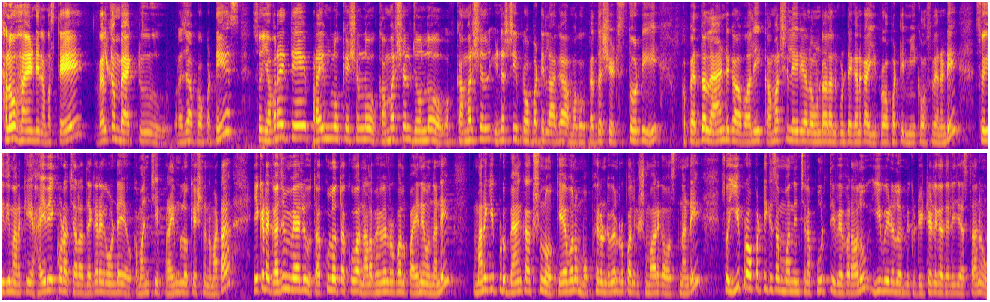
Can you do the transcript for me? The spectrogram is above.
హలో హాయ్ అండి నమస్తే. Welcome back to Praja properties so ఎవరైతే ప్రైమ్ లొకేషన్లో కమర్షియల్ జోన్లో ఒక కమర్షియల్ ఇండస్ట్రీ ప్రాపర్టీ లాగా మాకు ఒక పెద్ద షెడ్స్ తోటి ఒక పెద్ద ల్యాండ్ కావాలి కమర్షియల్ ఏరియాలో ఉండాలనుకుంటే కనుక ఈ ప్రాపర్టీ మీకోసమేనండి. సో ఇది మనకి హైవే కూడా చాలా దగ్గరగా ఉండే ఒక మంచి ప్రైమ్ లొకేషన్ అనమాట ఇక్కడ గజం వాల్యూ తక్కువలో తక్కువ నలభై వేల రూపాయల పైనే ఉందండి. మనకి ఇప్పుడు బ్యాంక్ ఆక్షన్లో కేవలం ముప్పై రెండు వేల రూపాయలకి సుమారుగా వస్తుందండి. సో ఈ ప్రాపర్టీకి సంబంధించిన పూర్తి వివరాలు ఈ వీడియోలో మీకు డీటెయిల్గా తెలియజేస్తాను.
